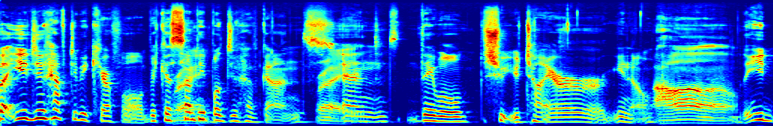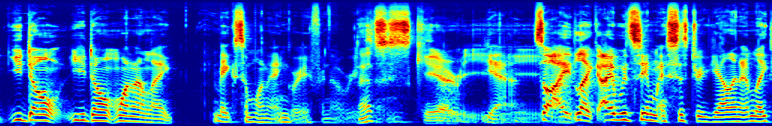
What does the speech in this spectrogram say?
But you do have to be careful because some people do have guns Right. and they will shoot your tire or you know Ah, you you don't you don't want to like make someone angry for no reason. that's scary. yeah. So I like I would see my sister yelling. I'm like,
